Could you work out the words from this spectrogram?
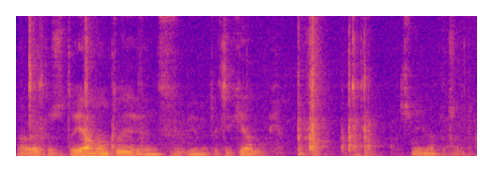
Ale jako, że to ja montuję, więc zrobimy tak jak ja lubię. Czyli na początku.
